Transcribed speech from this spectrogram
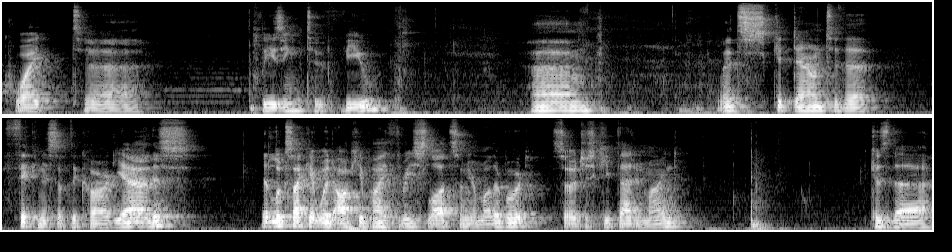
quite uh, pleasing to view. Um, let's get down to the thickness of the card. Yeah, this it looks like it would occupy three slots on your motherboard, so just keep that in mind. Because the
